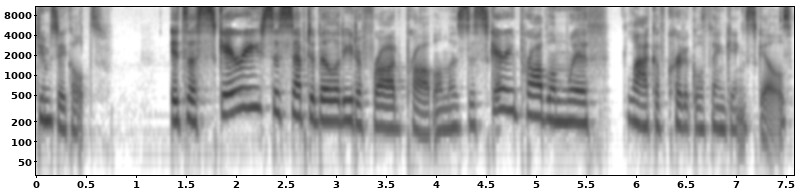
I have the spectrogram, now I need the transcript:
doomsday cults. It's a scary susceptibility to fraud problem. It's a scary problem with lack of critical thinking skills.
